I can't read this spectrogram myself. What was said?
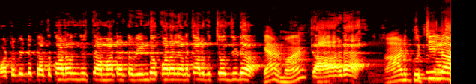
బొట్ట బిడ్డ పెద్ద కోడలు చూస్తే ఆ మాట అంటూ రెండో కోడలు వెనకాల కూర్చొని చూడు. ఏడమ్మా? ఆడా. ఆడు కుర్చీలో.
